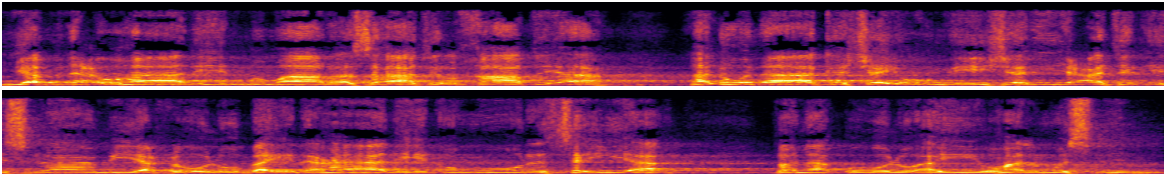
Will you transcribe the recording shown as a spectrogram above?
يمنع هذه الممارسات الخاطئة؟ هل هناك شيء في شريعة الإسلام يحول بين هذه الأمور السيئة؟ فنقول أيها المسلم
